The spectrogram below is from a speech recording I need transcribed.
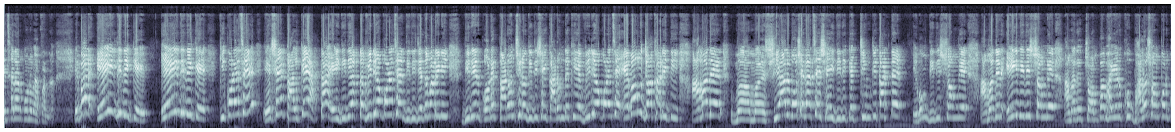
এছাড়া আর কোনো ব্যাপার না। এবার এই দিদিকে এই দিদিকে কি করেছে? এসে কালকে একটা, এই দিদি একটা ভিডিও করেছে, দিদি যেতে পারেনি। দিদির অনেক কারণ ছিল, দিদি সেই কারণ দেখিয়ে ভিডিও করেছে এবং যথারীতি আমাদের শিয়াল বসে গেছে সেই দিদিকে চিমটি কাটতে। এবং দিদির সঙ্গে, আমাদের এই দিদির সঙ্গে, আমাদের চম্পা ভাইয়ের খুব ভালো সম্পর্ক।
